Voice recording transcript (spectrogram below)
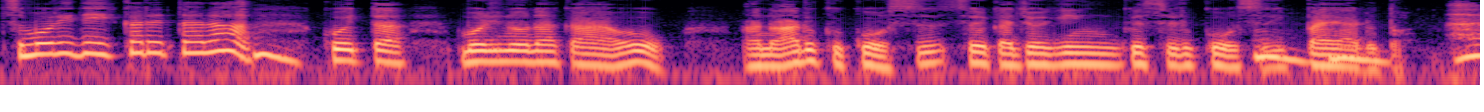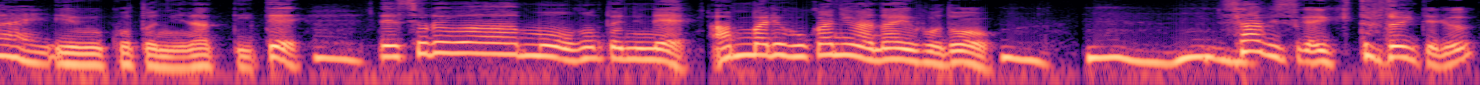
つもりで行かれたら、こういった森の中をあの歩くコースそれからジョギングするコースいっぱいあると。はい。いうことになっていて、でそれはもう本当にねあんまり他にはないほど、サービスが行き届いてる。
